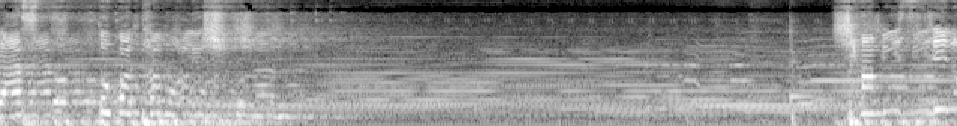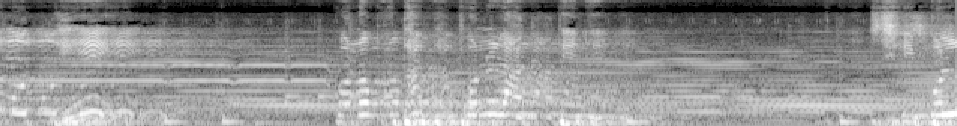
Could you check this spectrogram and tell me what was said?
রাজতত্ত্ব কথা বলে শোনান। স্বামী স্ত্রীর মধ্যে কোনো কথা গোপন রাখতে নেই। শিব বলল,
